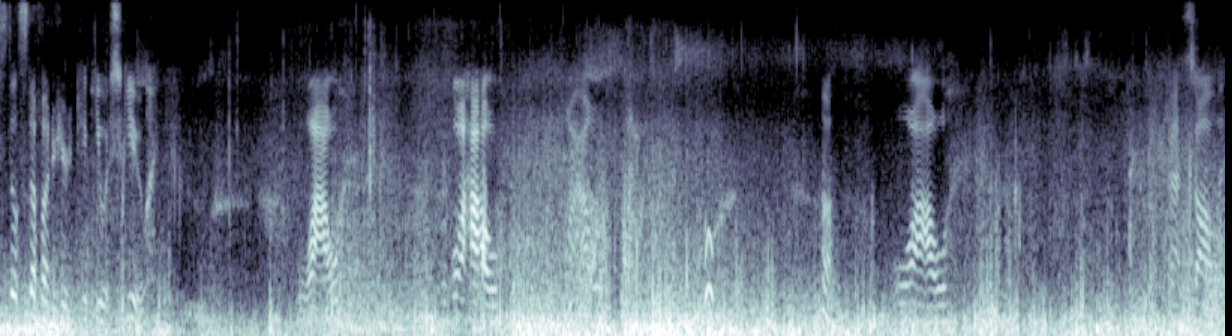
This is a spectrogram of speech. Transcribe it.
Still stuff under here to kick you askew. Wow. Wow. Whew. Huh. Wow. That's solid.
